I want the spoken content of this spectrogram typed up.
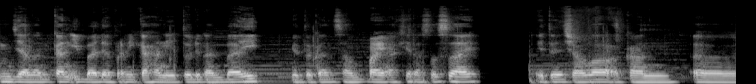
menjalankan ibadah pernikahan itu dengan baik gitu kan sampai akhirnya selesai itu insya Allah akan eh,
